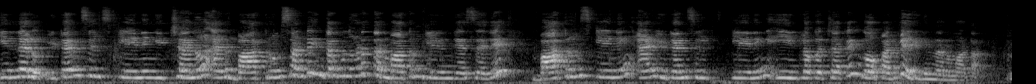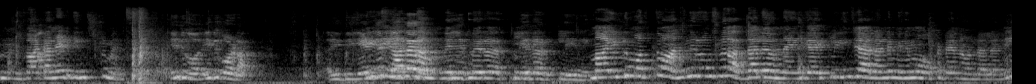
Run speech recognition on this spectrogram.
గిన్నెలు యుటెన్సిల్స్ క్లీనింగ్ ఇచ్చాను అండ్ బాత్రూమ్స్ అంటే ఇంతకు ముందు కూడా తన బాత్రూమ్ క్లీనింగ్ చేసేది. Bathrooms cleaning and utensil cleaning ఈ ఇంట్లోకి వచ్చాక ఇంకో పని పెరిగింది అనమాట వాటన్నిటికి ఇన్స్ట్రుమెంట్స్ ఇదిగో ఇది కూడా. ఇది మా ఇల్లు మొత్తం అన్ని రూమ్స్లో అద్దాలే ఉన్నాయి. ఇంకా క్లీన్ చేయాలంటే మినిమం ఒకటైనా ఉండాలని.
